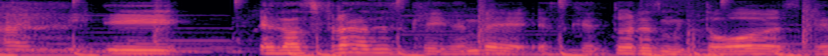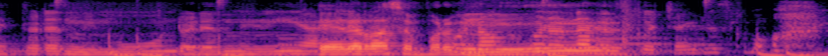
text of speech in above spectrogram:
Ay, sí. y esas frases que dicen de es que tú eres mi todo, es que tú eres mi mundo, eres mi vida. Tienes razón por uno, vivir. uno las escucha y uno es como, ay,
